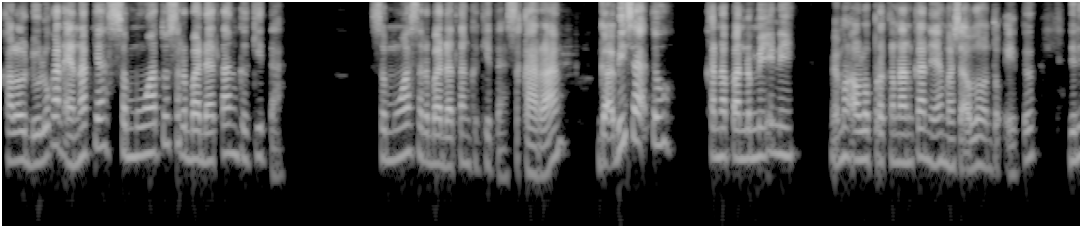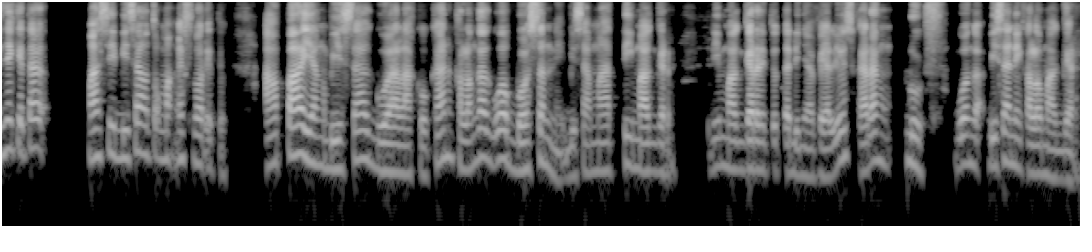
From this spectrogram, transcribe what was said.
Kalau dulu kan enak ya, semua tuh serba datang ke kita. Semua serba datang ke kita. Sekarang nggak bisa tuh karena pandemi ini. Memang Allah perkenankan ya, Masya Allah untuk itu. Jadinya kita masih bisa untuk mengeksplor itu. Apa yang bisa gue lakukan kalau nggak gue bosen nih, bisa mati mager. Jadi mager itu tadinya value, sekarang, duh, gue nggak bisa nih kalau mager.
